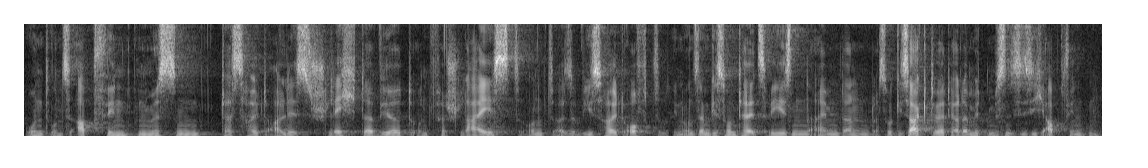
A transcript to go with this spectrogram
und uns abfinden müssen, dass halt alles schlechter wird und verschleißt und also wie es halt oft in unserem Gesundheitswesen einem dann so gesagt wird, ja, damit müssen Sie sich abfinden.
